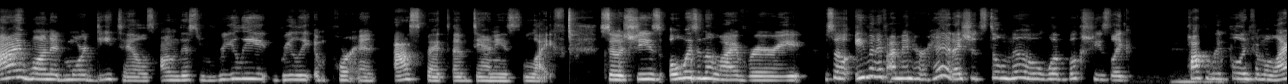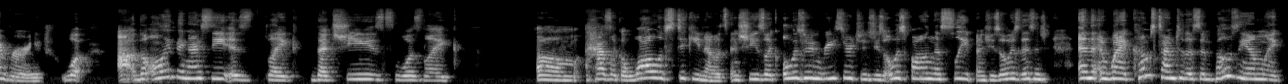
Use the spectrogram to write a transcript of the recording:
I wanted more details on this really, really important aspect of Dani's life. So she's always in the library. So even if I'm in her head, I should still know what book she's like possibly pulling from the library. What uh, the only thing I see is like that she's was like um has like a wall of sticky notes and she's like always doing research and she's always falling asleep and she's always this and, she, and and when it comes time to the symposium like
